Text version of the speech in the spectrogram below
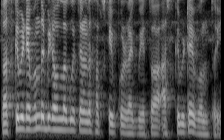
তো আজকে ভিডিও বন্ধ ভিডিও ভালো লাগলে চ্যানেলটা সাবস্ক্রাইব করে রাখবে। তো আজকে ভিডিও বন্ধই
